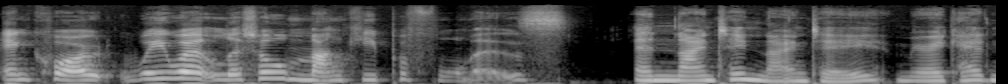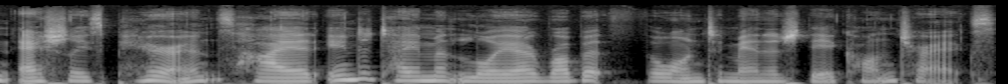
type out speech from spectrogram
And quote, we were little monkey performers. In 1990, Mary Kate and Ashley's parents hired entertainment lawyer Robert Thorne to manage their contracts.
